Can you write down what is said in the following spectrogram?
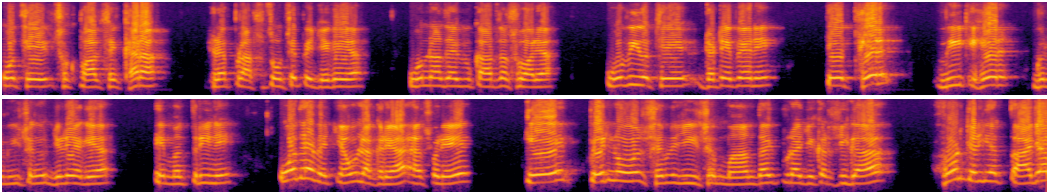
ਉੱਥੇ ਸੁਖਪਾਲ ਸਿੰਘ ਖਹਿਰਾ ਜਿਹੜਾ ਭਰਤ ਤੋਂ ਉੱਥੇ ਭੇਜੇ ਗਏ ਆ, ਉਹਨਾਂ ਦਾ ਵਿਕਾਰ ਦਾ ਸਵਾਲ ਆ। ਉਹ ਵੀ ਉੱਥੇ ਡਟੇ ਪਏ ਨੇ ਤੇ ਫਿਰ ਮੀਤ ਹੇਰ, ਗੁਰਮੀਤ ਸਿੰਘ ਜਿਹੜੇ ਹੈਗੇ ਆ, ਇਹ ਮੰਤਰੀ ਨੇ, ਉਹਦੇ ਵਿੱਚ ਇਉਂ ਲੱਗ ਰਿਹਾ ਇਸ ਵੇਲੇ ਕਿ ਪਹਿਲੋਂ ਸਿਮਰਜੀਤ ਸਿੰਘ ਮਾਨ ਦਾ ਵੀ ਪੂਰਾ ਜ਼ਿਕਰ ਸੀਗਾ। ਹੁਣ ਜਿਹੜੀਆਂ ਤਾਜ਼ਾ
